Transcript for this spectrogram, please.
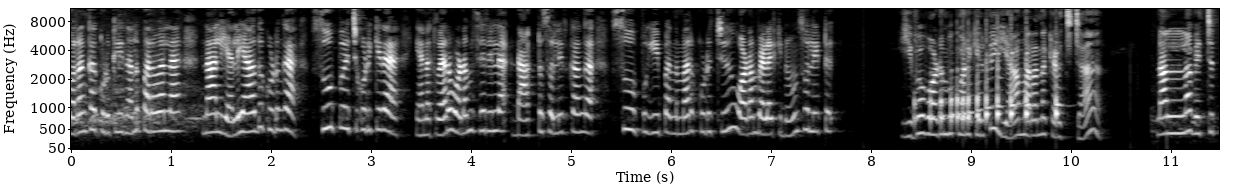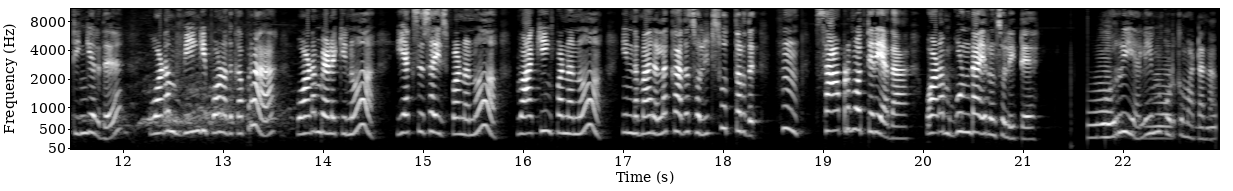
முருங்கை கொடுக்கலனாலும் பரவாயில்ல. நாலு இலையாவது கொடுங்க. சூப் வச்சு குடிக்கிறேன் எனக்கு வேற உடம்பு சரியில்லை. டாக்டர் சொல்லியிருக்காங்க. சூப்பு கீப் அந்த மாதிரி குடிச்சு உடம்பு இழைக்கணும்னு சொல்லிட்டு. இவ உடம்பு குறைக்கிறதுக்கு ஏன் மரம் தான் கிடைச்சிச்சா? நல்லா வச்சு திங்கிறது. உடம்பு வீங்கி போனதுக்கப்புறம் உடம்பு இழைக்கணும் எக்ஸசைஸ் பண்ணணும் வாக்கிங் பண்ணணும் இந்த மாதிரி எல்லாம் கதை சொல்லிட்டு சுத்துறது. ம் சாப்பிடும்போது தெரியாதா? உடம்பு குண்டாயிரும் சொல்லிட்டு. ஒரு இலையும் கொடுக்க மாட்டேனா?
